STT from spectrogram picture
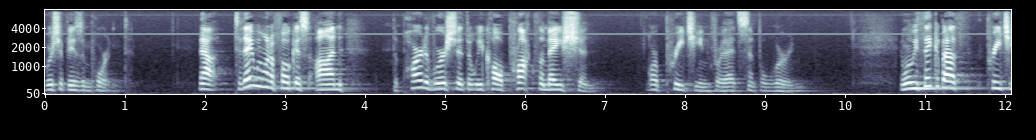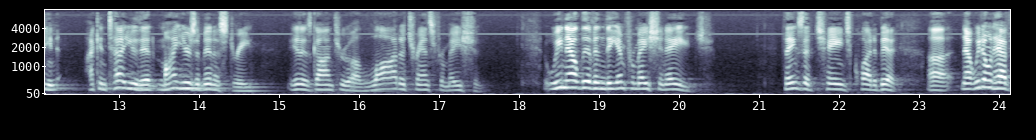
Worship is important. Now, today we want to focus on the part of worship that we call proclamation or preaching, for that simple word. And when we think about preaching, I can tell you that my years of ministry, it has gone through a lot of transformation. We now live in the information age. Things have changed quite a bit. Uh, now, we don't have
